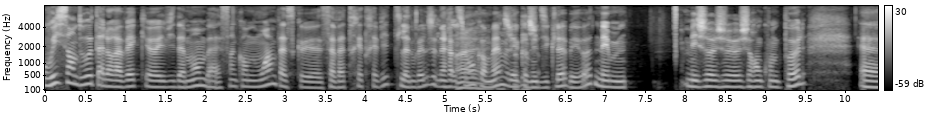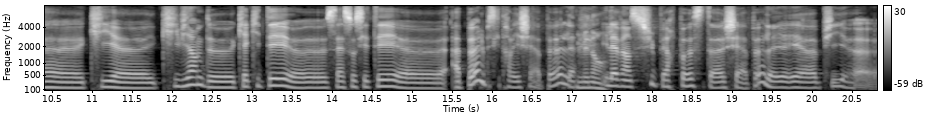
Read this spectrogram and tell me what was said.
oui, sans doute. Alors avec euh, évidemment bah, 5 ans de moins parce que ça va très très vite, la nouvelle génération Ouais, quand même, sûr, les comédie clubs et autres. Mais, mais je, je, je rencontre Paul. Euh, qui euh, qui vient de qui a quitté euh, sa société euh, Apple parce qu'il travaillait chez Apple. Mais non. il avait un super poste euh, chez Apple et, euh, puis euh,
